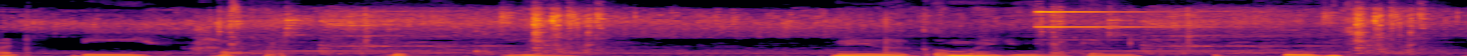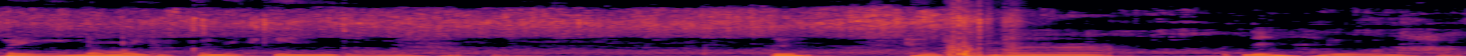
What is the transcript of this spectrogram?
วัสดีครับทุกคนวันนี้เราก็มาอยู่ในเกันอู้ม่ใช่วันนี้เรามาอยู่กันในเกมโดนะครับซึ่งเราจะมาเล่นดูนะครับ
